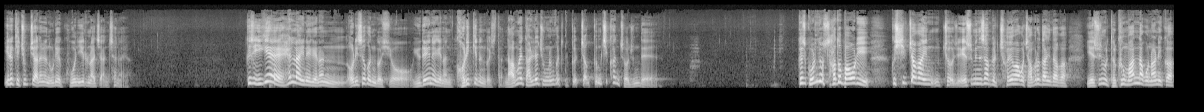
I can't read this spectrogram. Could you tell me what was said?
이렇게 죽지 않으면 우리의 구원이 일어나지 않잖아요. 그래서 이게 헬라인에게는 어리석은 것이요. 유대인에게는 거리끼는 것이다. 나무에 달려 죽는 것, 그 끔찍한 저주인데. 그래서 고린도 사도 바울이 그 십자가인 저 예수 믿는 사람들 처형하고 잡으러 다니다가 예수님을 덜컥 만나고 나니까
